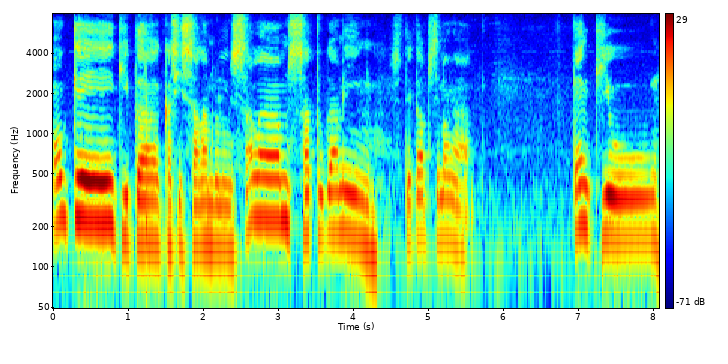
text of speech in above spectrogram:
Oke, kita kasih salam dulu. Salam satu gaming. Tetap semangat. Thank you.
